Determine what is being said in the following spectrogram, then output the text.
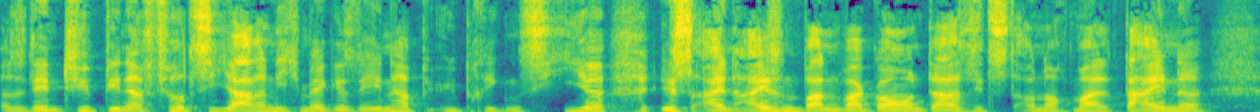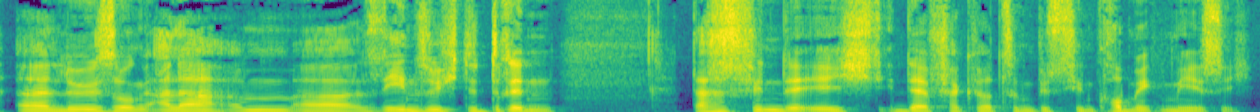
Also den Typ, den er 40 Jahre nicht mehr gesehen hat. Übrigens, hier ist ein Eisenbahnwaggon und da sitzt auch noch mal deine äh, Lösung aller ähm, äh, Sehnsüchte drin. Das ist, finde ich, in der Verkürzung ein bisschen comicmäßig.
